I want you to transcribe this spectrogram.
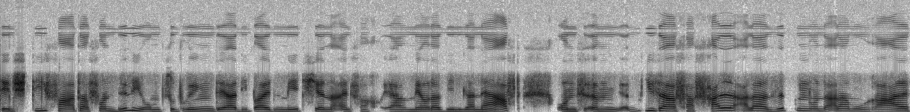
den Stiefvater von Lilly umzubringen, der die beiden Mädchen einfach ja, mehr oder weniger nervt. Und ähm, dieser Verfall aller Sitten und aller Moral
